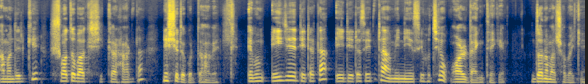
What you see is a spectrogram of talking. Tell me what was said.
আমাদেরকে শতভাগ শিক্ষার হারটা নিশ্চিত করতে হবে। এবং এই যে ডেটাটা এই ডেটা সেটটা আমি নিয়েছি হচ্ছে ওয়ার্ল্ড ব্যাংক থেকে। ধন্যবাদ সবাইকে।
